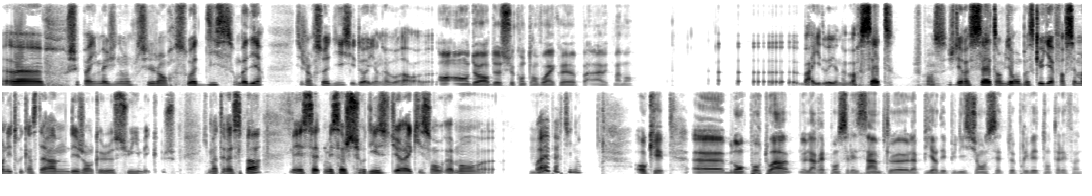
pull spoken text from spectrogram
Euh, je sais pas, imaginons si j'en reçois 10, on va dire. Si j'en reçois 10, il doit y en avoir... euh, en, en dehors de ceux qu'on t'envoie avec, euh, avec maman bah, il doit y en avoir 7, je pense. Je dirais 7 environ, parce qu'il y a forcément les trucs Instagram des gens que je suis, mais que je, qui m'intéressent pas. Mais 7 messages sur 10, je dirais qu'ils sont vraiment euh, ouais, pertinents. Ok. Euh, donc pour toi, la réponse elle est simple. euh, La pire des punitions, c'est de te priver de ton téléphone.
